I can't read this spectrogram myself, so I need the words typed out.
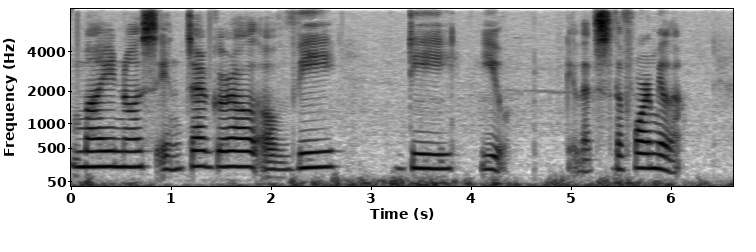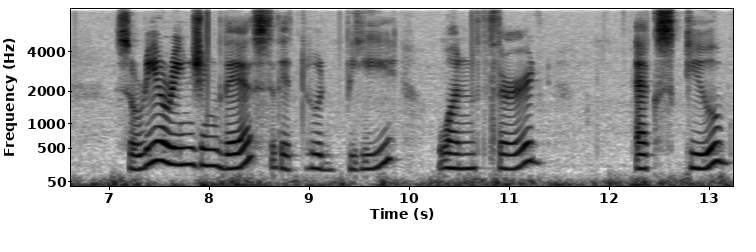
minus integral of v du okay that's the formula. So rearranging this it would be one third x cubed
